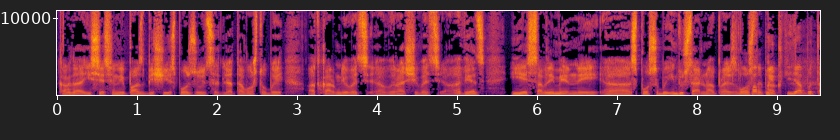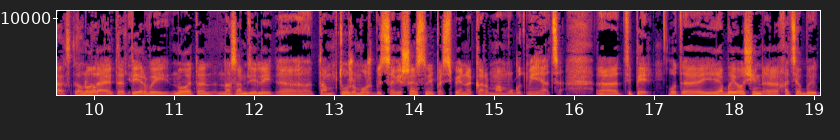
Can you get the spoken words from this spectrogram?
когда естественные пастбища используются для того, чтобы откармливать, э, выращивать овец, и есть современные э, способы индустриального производства. Попытки, как... я бы так сказал. Ну попытки. да, это первый, но ну, это на самом деле э, там тоже может быть совершенствование, постепенно корма могут меняться. Теперь, вот я бы очень хотел бы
